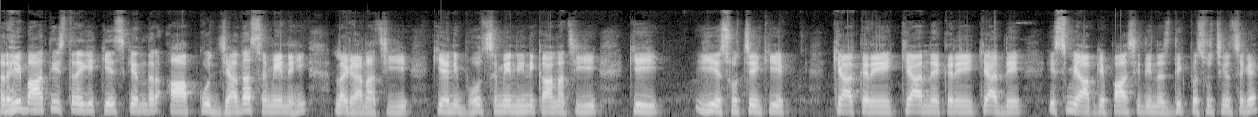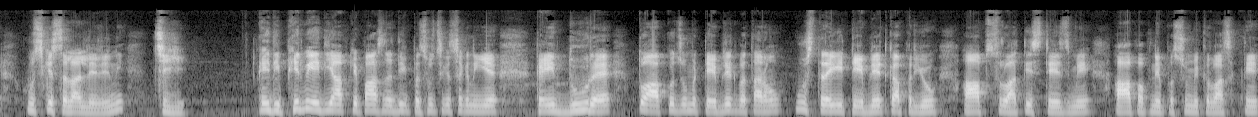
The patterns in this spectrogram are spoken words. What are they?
रही बात इस तरह के केस के अंदर आपको ज़्यादा समय नहीं लगाना चाहिए, कि यानी बहुत समय नहीं निकालना चाहिए, कि ये सोचें कि क्या करें, क्या न करें, क्या दें, इसमें आपके पास यदि नज़दीक पशु चिकित्सक है, उसकी सलाह ले लेनी चाहिए। यदि फिर भी यदि आपके पास नज़दीक पशु चिकित्सक नहीं है, कहीं दूर है तो आपको जो मैं टेबलेट बता रहा हूँ, उस तरह की टेबलेट का प्रयोग आप शुरुआती स्टेज में आप अपने पशु में करवा सकते हैं।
